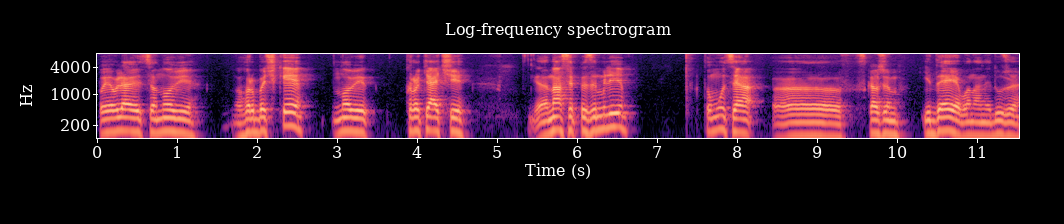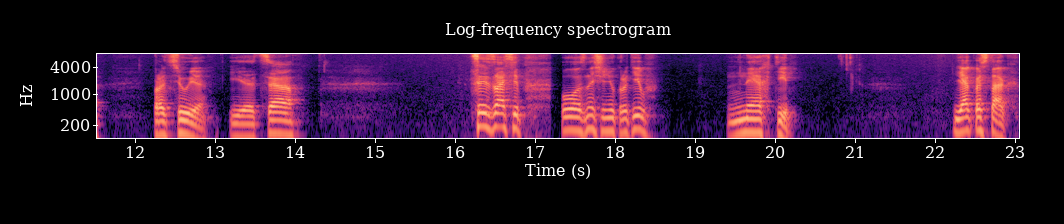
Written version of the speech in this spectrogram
Появляються нові горбачки, нові кротячі е, насипи землі. Тому ця, е, скажімо, ідея вона не дуже працює. І ця, цей засіб по знищенню кротів не ахті. Якось так.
